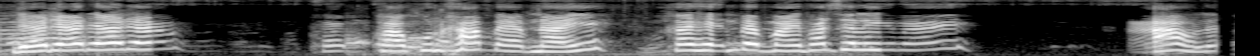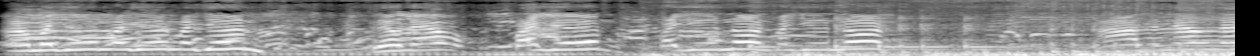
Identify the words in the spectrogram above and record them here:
นเดี๋ยวเดี๋ยวเดี๋ยวเดี๋ยว ขอบคุณครับแบบไหน เคยเห็นแบบใหม่พัชรีไหมอ้าวเอามายืนมายืนมายืนเร็วเร็วไปยืน ไปยืนโน่นไปยืนโน่นอ้าวเร็วเร็วเร็ว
